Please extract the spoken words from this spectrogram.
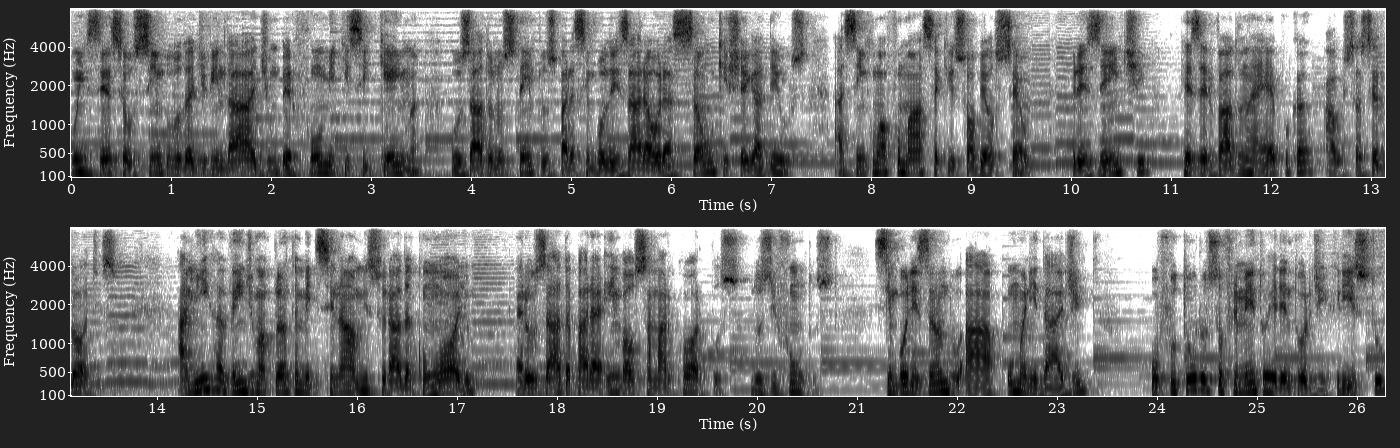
O incenso é o símbolo da divindade, um perfume que se queima, usado nos templos para simbolizar a oração que chega a Deus, assim como a fumaça que sobe ao céu, presente reservado na época aos sacerdotes. A mirra vem de uma planta medicinal misturada com óleo era usada para embalsamar corpos dos defuntos, simbolizando a humanidade, o futuro sofrimento redentor de Cristo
